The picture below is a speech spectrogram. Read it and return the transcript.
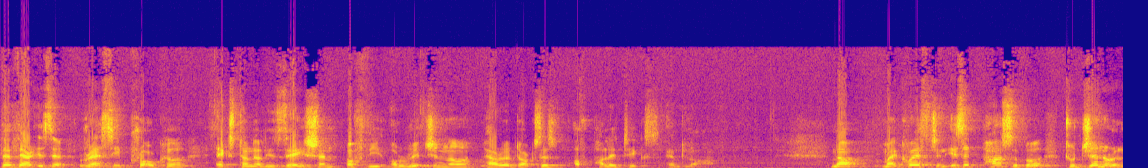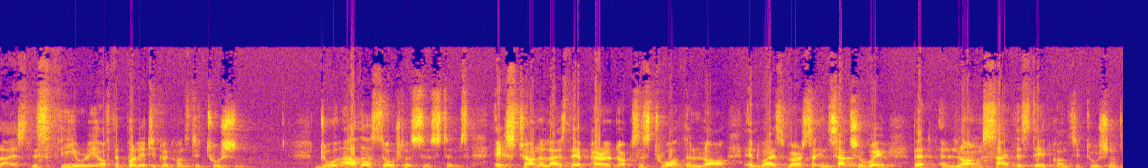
that there is a reciprocal externalization of the original paradoxes of politics and law. Now, my question is it possible to generalize this theory of the political constitution? Do other social systems externalize their paradoxes toward the law and vice versa in such a way that alongside the state constitution,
